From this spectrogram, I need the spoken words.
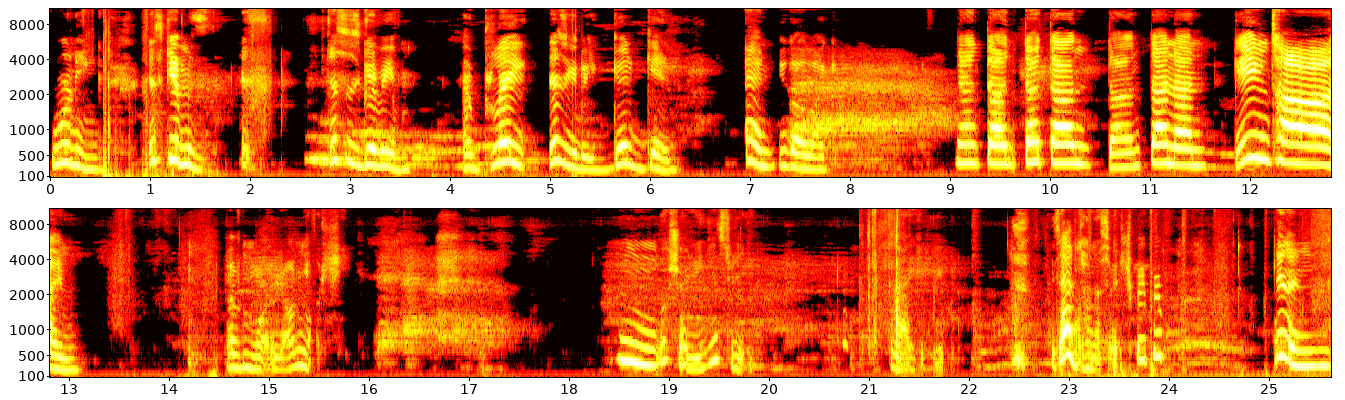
warning. This game is. This is gonna be a play. This is gonna be a good game, and you gotta like. Dun dun dun dun dun dun dun. Game time. Of Mario and Yoshi. Hmm. I'll show you yesterday. Get out of paper. Is that a ton of switch paper? Then,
